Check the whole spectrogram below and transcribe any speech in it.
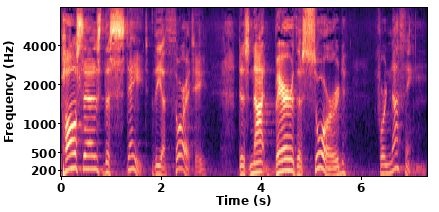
Paul says the state, the authority, does not bear the sword for nothing.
